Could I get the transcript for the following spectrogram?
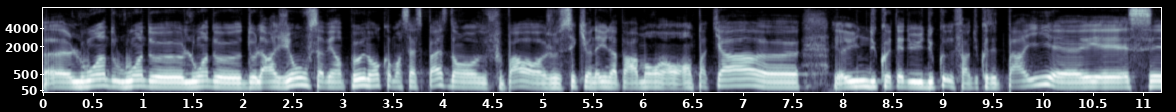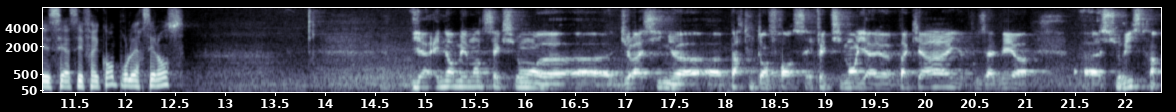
loin, de, loin, de, loin de, la région. Vous savez un peu, non Comment ça se passe Je sais qu'il y en a une apparemment en, PACA, une du côté de Paris. Et, c'est assez fréquent pour le RC Lens? Il y a énormément de sections euh, euh, du Racing euh, partout en France. Effectivement, il y a PACA, vous avez sur Istres.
